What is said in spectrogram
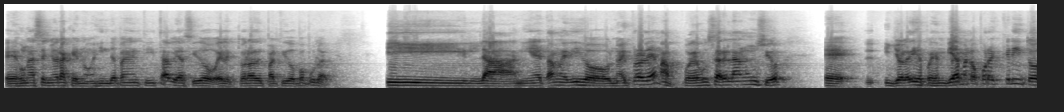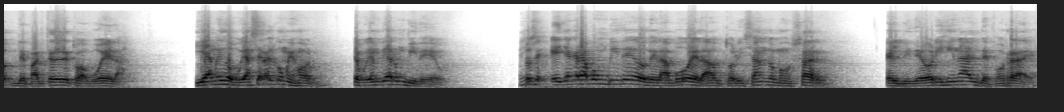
Es una señora que no es independentista, había sido electora del Partido Popular. Y la nieta me dijo, no hay problema, puedes usar el anuncio. Eh, y yo le dije, pues envíamelo por escrito de parte de tu abuela. Y ella me dijo, voy a hacer algo mejor, te voy a enviar un video. Entonces ella grabó un video de la abuela autorizándome a usar el video original de Porrae,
